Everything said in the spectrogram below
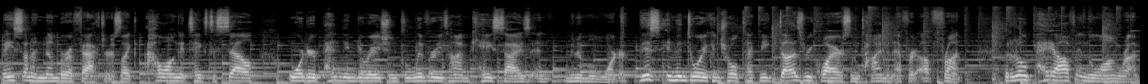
based on a number of factors like how long it takes to sell, order, pending duration, delivery time, case size, and minimum order. This inventory control technique does require some time and effort up front, but it'll pay off in the long run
